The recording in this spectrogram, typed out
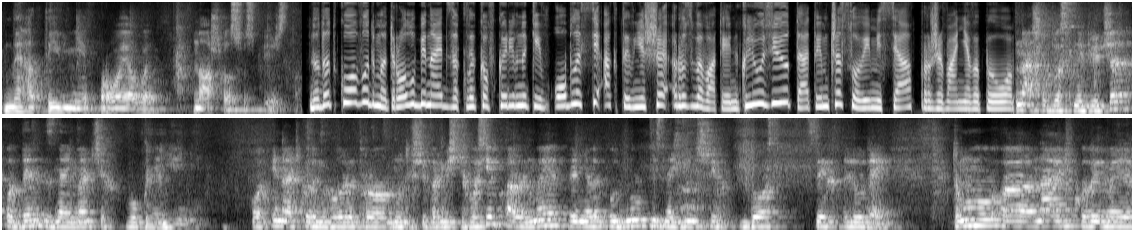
негативні прояви нашого суспільства. Додатково Дмитро Лубінець закликав керівників області активніше розвивати інклюзію та тимчасові місця проживання ВПО. Наш обласний бюджет один з найменших в Україні. От і навіть коли ми говорили про внутрішньо переміщених осіб, але ми прийняли одну із найбільших доз цих людей. Тому е, навіть коли ми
